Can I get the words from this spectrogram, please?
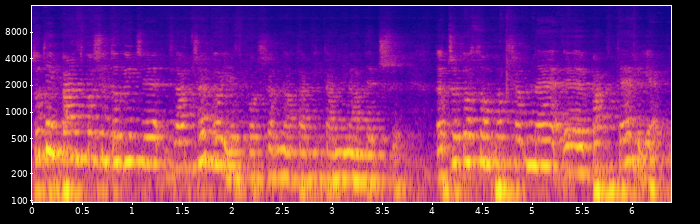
Tutaj Państwo się dowiecie, dlaczego jest potrzebna ta witamina D3. Dlaczego są potrzebne y, bakterie, y, y, y,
